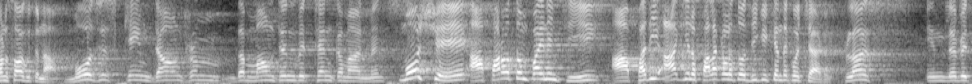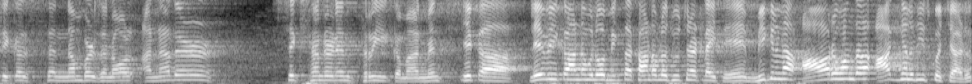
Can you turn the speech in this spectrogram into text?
కొనసాగుతున్నా Moses came down from the mountain with 10 commandments మోషే ఆ పర్వతం పై నుంచి ఆ పది ఆజ్ఞల పలకలతో దిగి కిందకి వచ్చాడు plus in Leviticus and Numbers and all another and all, another 603 commandments. ఇక లేవి కాండంలో మిగతా కాండంలో చూసినట్లయితే మిగిలిన ఆరు వందల ఆజ్ఞలు తీసుకొచ్చాడు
